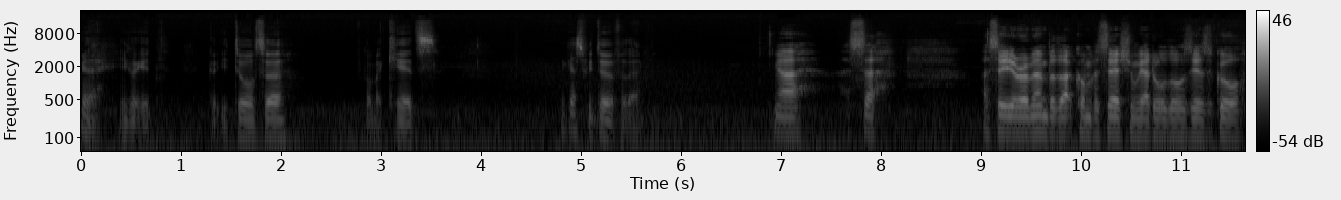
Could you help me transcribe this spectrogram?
you know, you got your got your daughter, I've got my kids. I guess we do it for them. Yeah, uh, I see you remember that conversation we had all those years ago,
